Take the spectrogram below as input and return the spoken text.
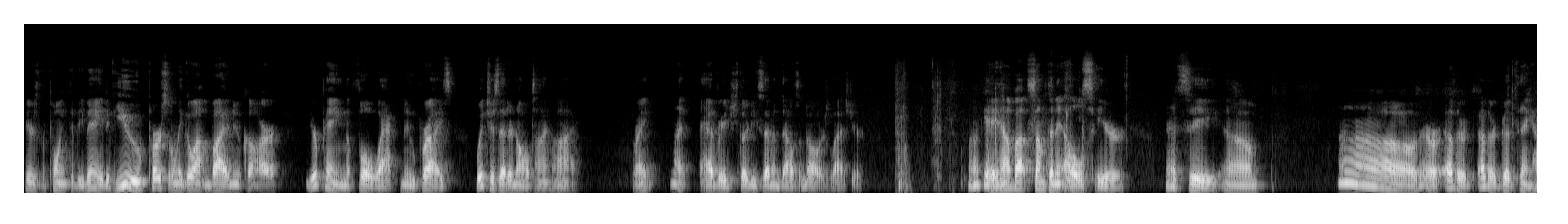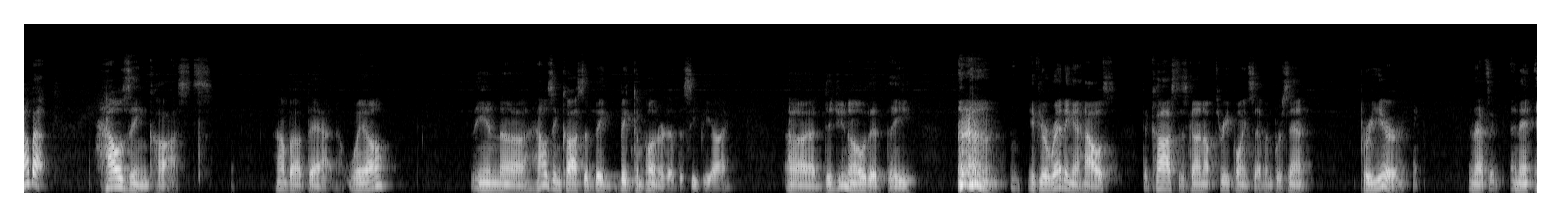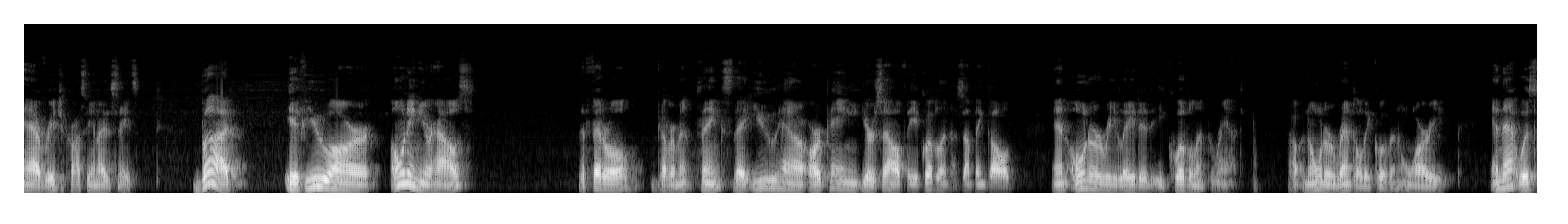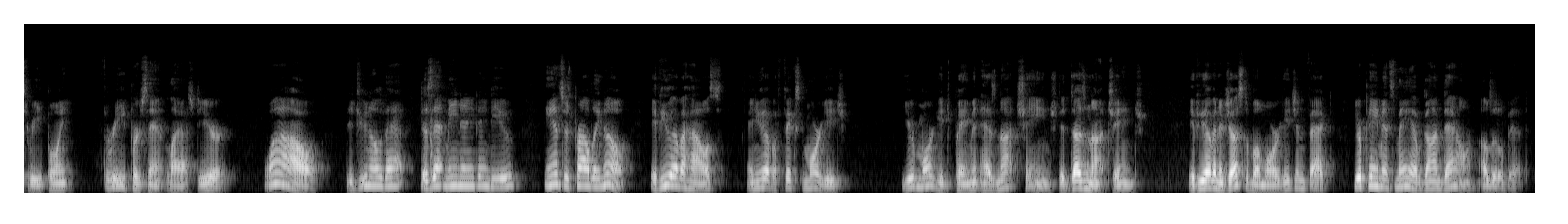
here's the point to be made if you personally go out and buy a new car, you're paying the full whack new price, which is at an all time high, right? I averaged $37,000 last year. Okay, how about something else here? Let's see. Um, oh, there are other other good things. How about housing costs? How about that? Well, in uh, housing costs, a big big component of the CPI. Uh, did you know that the if you're renting a house, the cost has gone up 3.7 percent per year, and that's an average across the United States. But if you are owning your house, the federal government thinks that you have, are paying yourself the equivalent of something called an owner related equivalent rent, uh, an owner rental equivalent, ORE. And that was 3.3% last year. Wow! Did you know that? Does that mean anything to you? The answer is probably no. If you have a house and you have a fixed mortgage, your mortgage payment has not changed. It does not change. If you have an adjustable mortgage, in fact, your payments may have gone down a little bit.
